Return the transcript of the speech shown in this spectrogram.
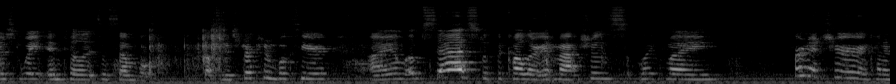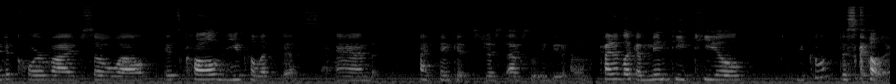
Just wait until it's assembled. Got the instruction books here. I am obsessed with the color. It matches like my furniture and kind of decor vibe so well. It's called Eucalyptus and I think it's just absolutely beautiful. Kind of like a minty teal eucalyptus color.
